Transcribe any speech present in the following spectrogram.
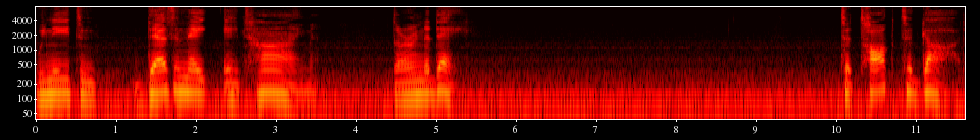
We need to designate a time during the day to talk to God.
